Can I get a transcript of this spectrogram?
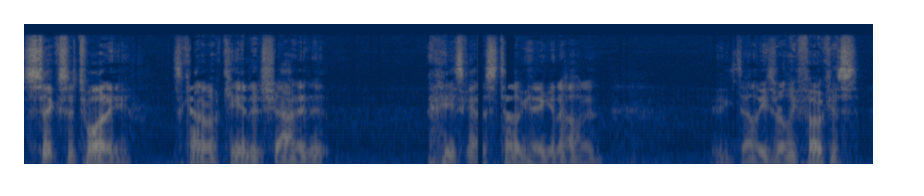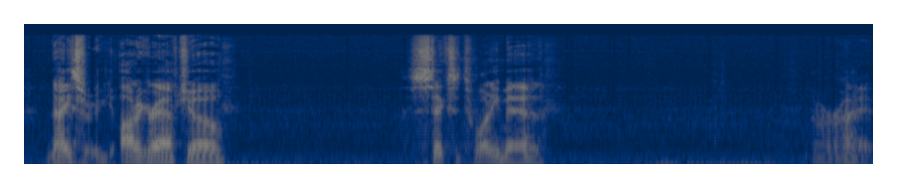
Six of 20. It's kind of a candid shot, isn't it? He's got his tongue hanging out. You can tell he's really focused. Nice autograph, Joe. Six of 20, man. All right.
